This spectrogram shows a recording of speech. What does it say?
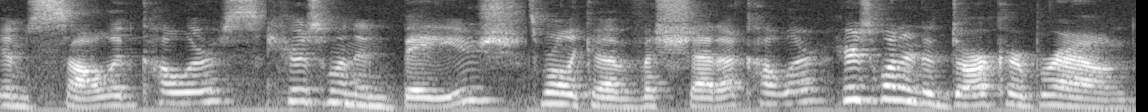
in solid colors. Here's one in beige. It's more like a vachetta color. Here's one in a darker brown.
